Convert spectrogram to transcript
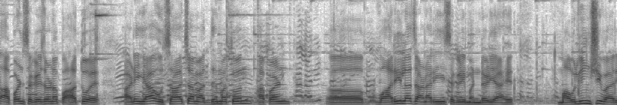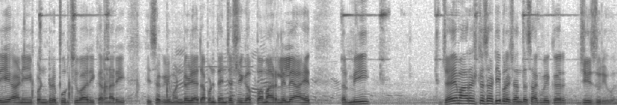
आपण सगळेजण पाहतोय. आणि या उत्साहाच्या माध्यमातून आपण वारीला जाणारी ही सगळी मंडळी आहेत. माऊलींची वारी आणि पंढरपूरची वारी करणारी ही सगळी मंडळी आहेत. आपण त्यांच्याशी गप्पा मारलेल्या आहेत. तर मी जय महाराष्ट्रासाठी प्रशांत सागवेकर जेजुरीहून.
